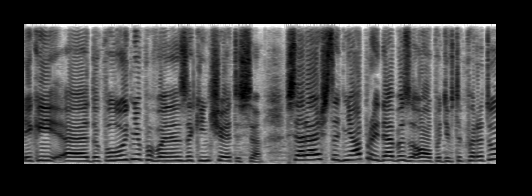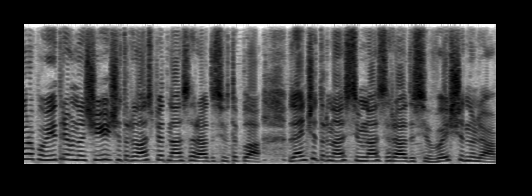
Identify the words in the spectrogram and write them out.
який е, до полудня повинен закінчитися. Вся решта дня пройде без опадів. Температура повітря вночі 14-15 градусів тепла, вдень 14-17 градусів, вище нуля.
